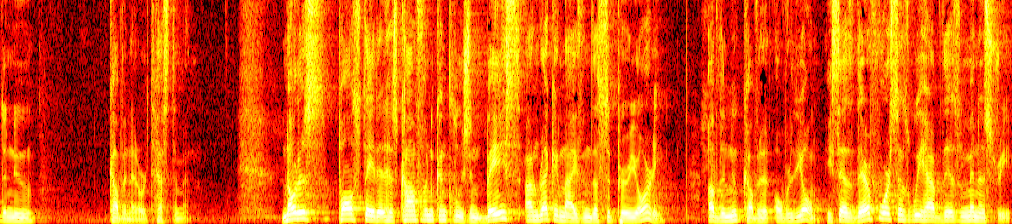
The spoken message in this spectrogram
the New Covenant or Testament. Notice Paul stated his confident conclusion based on recognizing the superiority of the new covenant over the old. He says, Therefore, since we have this ministry,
